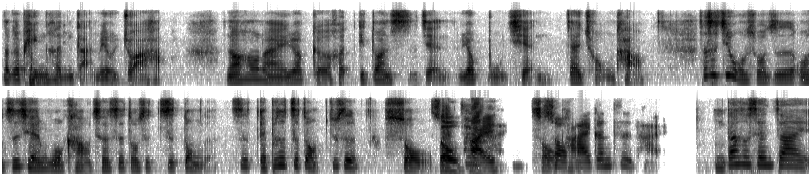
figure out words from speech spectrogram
那个平衡感没有抓好。然后呢，要隔很一段时间要补钱再重考，但是据我所知，我之前我考车是都是自动的，自也不是自动，就是手手牌。手牌。跟自排。嗯，但是现在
